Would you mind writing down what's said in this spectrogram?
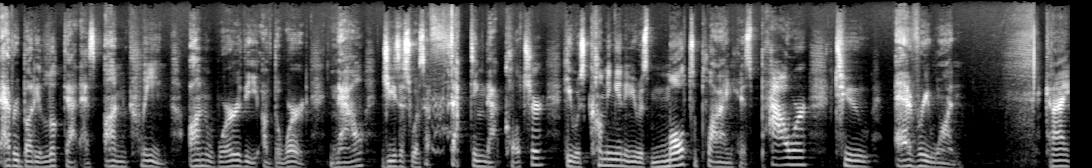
everybody looked at as unclean, unworthy of the word. Now, Jesus was affecting that culture. He was coming in and he was multiplying his power to everyone. Can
